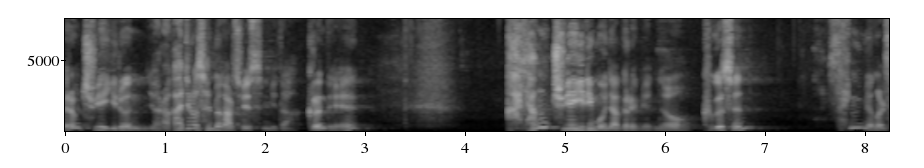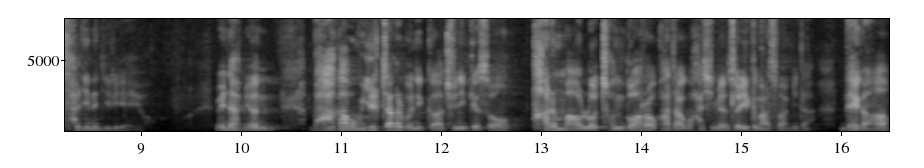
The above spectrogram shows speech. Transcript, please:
여러분, 주의 일은 여러 가지로 설명할 수 있습니다. 그런데 가장 주의 일이 뭐냐 그러면요. 그것은 생명을 살리는 일이에요. 왜냐하면 마가복음 1장을 보니까 주님께서 다른 마을로 전도하러 가자고 하시면서 이렇게 말씀합니다. 내가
